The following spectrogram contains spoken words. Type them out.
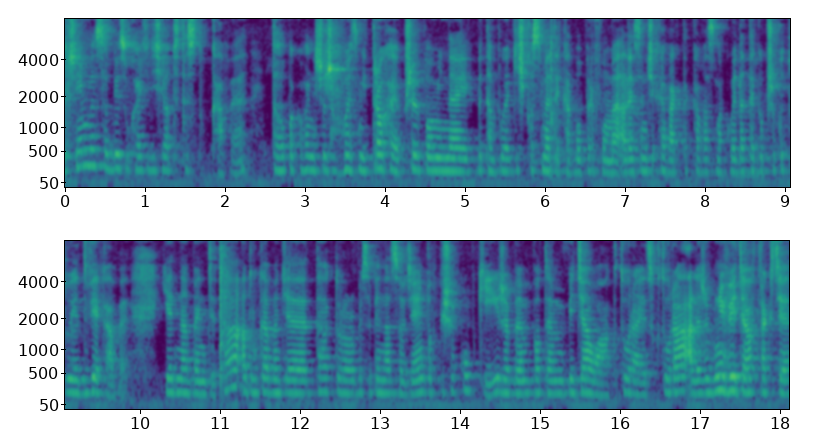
Zacznijmy sobie, słuchajcie, dzisiaj od testu kawy. To opakowanie, szczerze mówiąc, mi trochę przypomina, jakby tam był jakiś kosmetyk albo perfumy, ale jestem ciekawa, jak ta kawa smakuje, dlatego przygotuję dwie kawy. Jedna będzie ta, a druga będzie ta, którą robię sobie na co dzień. Podpiszę kubki, żebym potem wiedziała, która jest która, ale żebym nie wiedziała w trakcie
